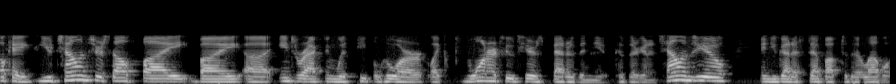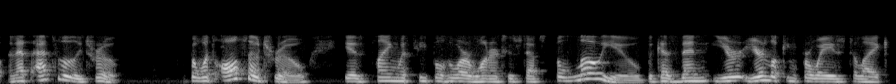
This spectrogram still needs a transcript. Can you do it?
okay you challenge yourself by by uh, interacting with people who are like one or two tiers better than you because they're going to challenge you and you got to step up to their level. And that's absolutely true. But what's also true is playing with people who are one or two steps below you because then you're you're looking for ways to like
